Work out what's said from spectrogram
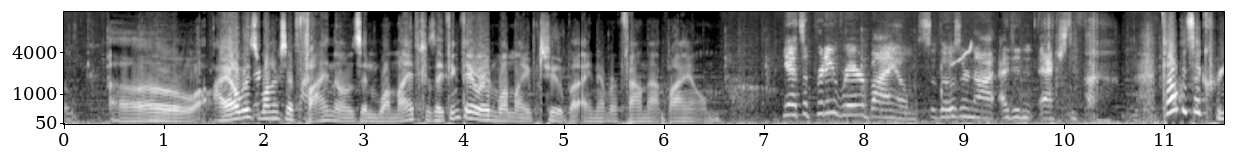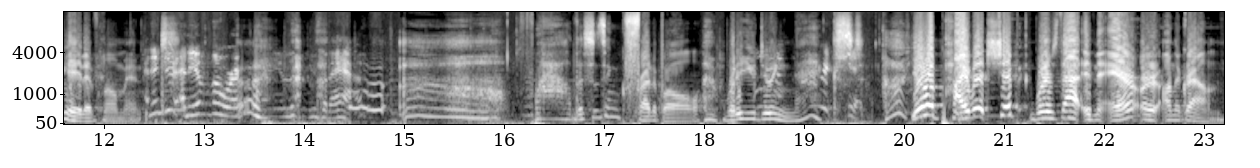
Oak. Oh, I always wanted to find those in One Life because I think they were in One Life too, but I never found that biome. Yeah, it's a pretty rare biome, so those are not. I didn't actually. That was a creative moment. I didn't do any of the work, any of the things that I have. wow, this is incredible. What are you oh, doing next? You have a pirate ship? Where's that? In the air or on the ground?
